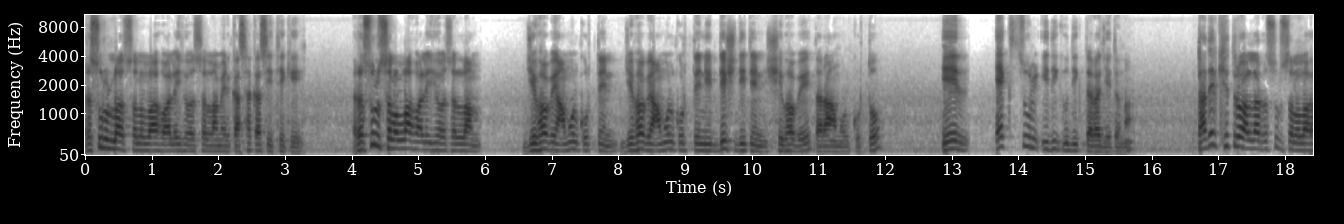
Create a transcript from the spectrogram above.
রসুল্লাহ সাল আলহি আসাল্লামের কাছাকাছি থেকে রসুল সাল্লাহ আলহি আসাল্লাম যেভাবে আমল করতেন, যেভাবে আমল করতে নির্দেশ দিতেন, সেভাবে তারা আমল করত। এর এক চুল এদিক ওদিক তারা যেত না। তাদের ক্ষেত্রেও আল্লাহ রসুল সাল্লাহ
